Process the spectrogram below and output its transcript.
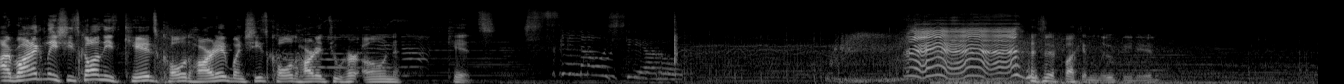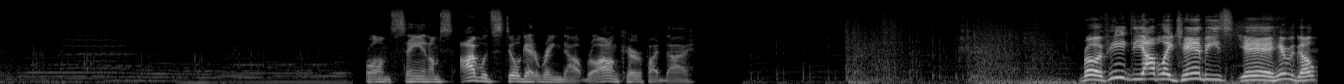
Ironically, she's calling these kids cold-hearted when she's cold-hearted to her own kids. It's a fucking loopy, dude. Bro, I'm saying I'm I would still get ringed out, bro. I don't care if I die. Bro, if he Diable Jambies, yeah, yeah, here we go.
